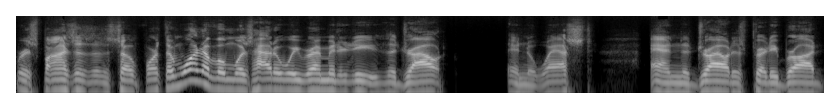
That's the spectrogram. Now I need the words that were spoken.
responses and so forth. And one of them was how do we remedy the drought in the West? And the drought is pretty broad,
